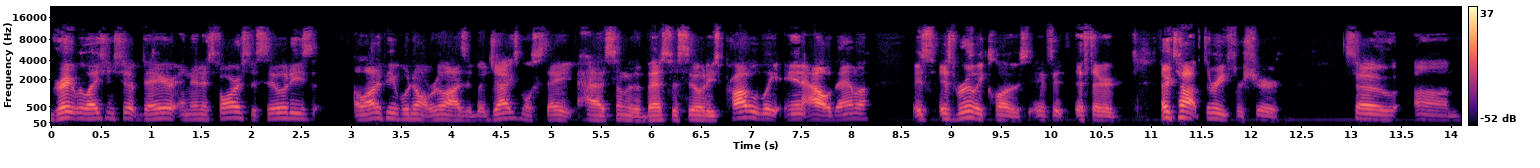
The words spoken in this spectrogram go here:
great relationship there. And then as far as facilities, a lot of people don't realize it, but Jacksonville State has some of the best facilities probably in Alabama. It's, it's really close if it, if they're they're top three for sure. So um,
